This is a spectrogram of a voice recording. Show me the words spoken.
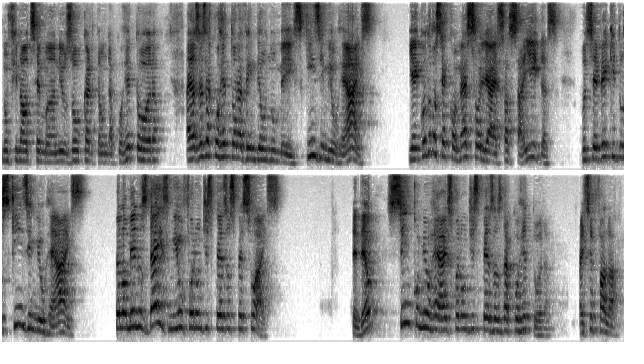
no final de semana e usou o cartão da corretora. Aí, às vezes, a corretora vendeu no mês 15 mil reais, e aí, quando você começa a olhar essas saídas, você vê que dos 15 mil reais, pelo menos 10 mil foram despesas pessoais. Entendeu? 5 mil reais foram despesas da corretora. Aí você fala,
